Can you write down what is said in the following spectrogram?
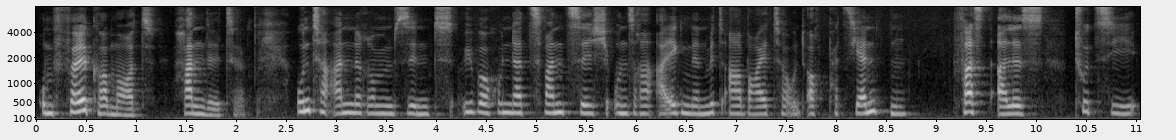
um Völkermord handelte. Unter anderem sind über 120 unserer eigenen Mitarbeiter und auch Patienten, fast alles Tutsi,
